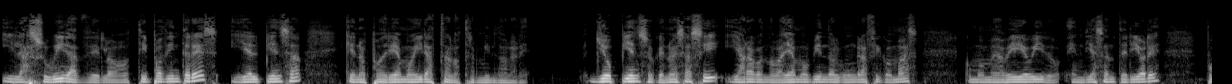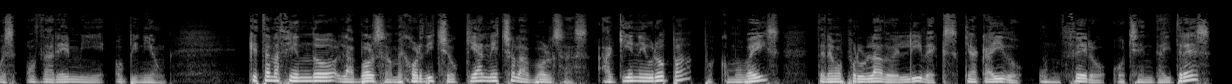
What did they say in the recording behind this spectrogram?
y las subidas de los tipos de interés y él piensa que nos podríamos ir hasta los 3.000 dólares. Yo pienso que no es así y ahora cuando vayamos viendo algún gráfico más, como me habéis oído en días anteriores, pues os daré mi opinión. ¿Qué están haciendo las bolsas? O mejor dicho, ¿qué han hecho las bolsas? Aquí en Europa, pues como veis, tenemos por un lado el IBEX que ha caído un 0,83,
